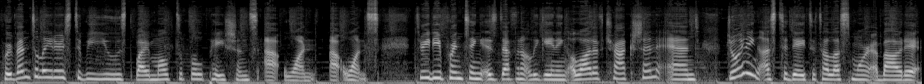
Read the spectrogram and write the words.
for ventilators to be used by multiple patients at one at once. 3D printing is definitely gaining a lot of traction and joining us today to tell us more about it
